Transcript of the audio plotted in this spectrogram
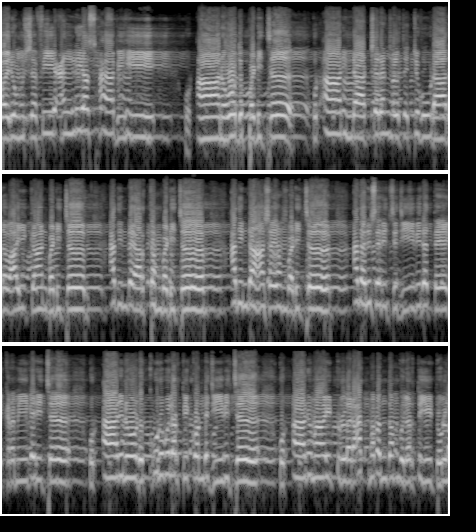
വരും. ഖുർആൻ ഓത് പഠിച്ച് ഖുർആനിന്റെ അക്ഷരങ്ങൾ തെറ്റുകൂടാതെ വായിക്കാൻ പഠിച്ച് അതിന്റെ അർത്ഥം പഠിച്ച് അതിന്റെ ആശയം പഠിച്ച് അതനുസരിച്ച് ജീവിതത്തെ ക്രമീകരിച്ച് ഖുർആനിനോട് കുറുപുലർത്തിക്കൊണ്ട് ജീവിച്ച് ഖുർആനുമായിട്ടുള്ള ഒരു ആത്മബന്ധം പുലർത്തിയിട്ടുള്ള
